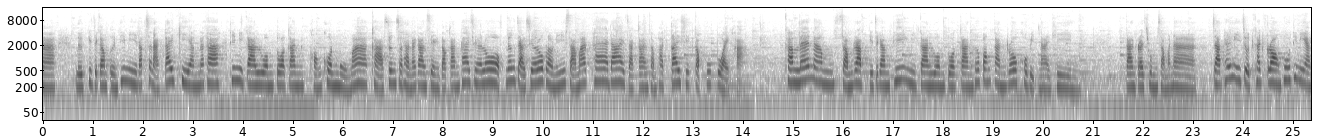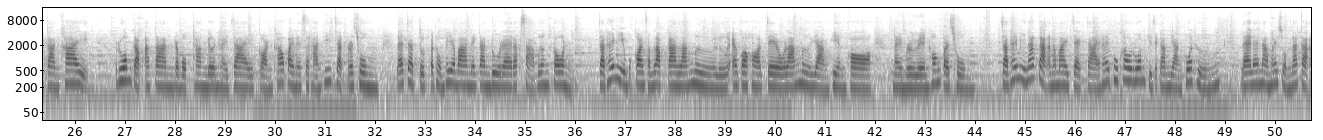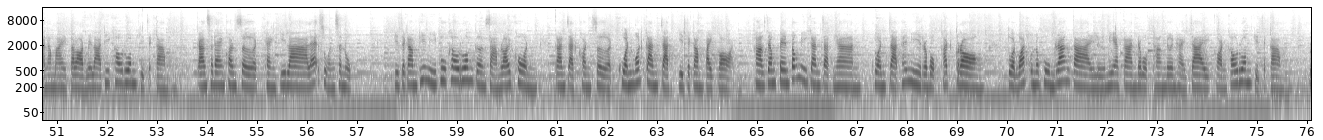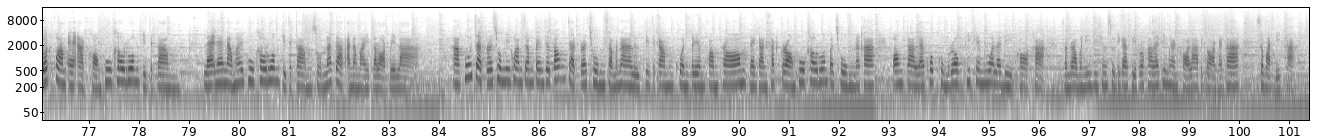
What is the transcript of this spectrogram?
หรือกิจกรรมอื่นที่มีลักษณะใกล้เคียงนะคะ ที่มีการรวมตัวกันของคนหมู่มากค่ะ ซึ่งสถานการณ์เสี่ยงต่อการแพร่เชื้อโรคเนื่องจากเชื้อโรคเหล่านี้สามารถแพร่ได้จากการสัมผัสใกล้ชิดกับผู้ป่วยค่ะคำแนะนำสำหรับกิจกรรมที่มีการรวมตัวกันเพื่อป้องกันโรคโควิด -19 การประชุมสัมมนา จัดให้มีจุดคัดกรองผู้ที่มีอาการไข้ ร่วมกับอาการระบบทางเดินหายใจ ก่อนเข้าไปในสถานที่จัดประชุม และจัดจุดปฐมพยาบาลในการดูแลรักษาเบื้องต้น จัดให้มีอุปกรณ์สำหรับการล้างมือ หรือแอลกอฮอล์เจลล้างมืออย่างเพียงพอ ในบริเวณห้องประชุม จัดให้มีหน้ากากอนามัยแจกจ่ายให้ผู้เข้าร่วมกิจกรรมอย่างทั่วถึง และแนะนำให้สวมหน้ากากอนามัยตลอดเวลาที่เข้าร่วมกิจกรรม การแสดงคอนเสิร์ต แข่งกีฬาและสวนสนุก กิจกรรมที่มีผู้เข้าร่วมเกิน 300 คน การจัดคอนเสิร์ต ควรงดการจัดกิจกรรมไปก่อน หากจำเป็นต้องมีการจัดงาน ควรจัดให้มีระบบคัดกรอง ตรวจวัดอุณหภูมิร่างกาย หรือมีอาการระบบทางเดินหายใจก่อนเข้าร่วมกิจกรรม ลดความแออัดของผู้เข้าร่วมกิจกรรมและแนะนำให้ผู้เข้าร่วมกิจกรรม สวมหน้ากากอนามัยตลอดเวลาากผู้จัดประชุมมีความจำเป็นจะต้องจัดประชุมสัมมนาหรือกิจกรรมควรเตรียมความพร้อม ในการคัดกรองผู้เข้าร่วมประชุมนะคะ ป้องกันและควบคุมโรคที่เข้มงวดและดีพอค่ะสำหรับวันนี้ดิฉันสุธิกาศรีประภาและทีมงานขอลาไปก่อนนะคะ สวัสดีค่ะ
